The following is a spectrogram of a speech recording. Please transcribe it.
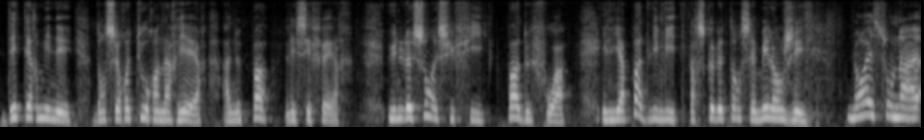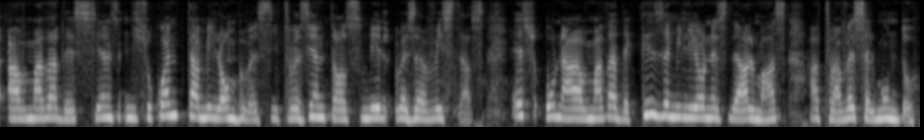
déterminée dans ce retour en arrière à ne pas laisser faire. Une leçon a suffi, pas deux fois. Il n'y a pas de limite parce que le temps s'est mélangé. No es una armada de 100 ni 50 mil hombres y 300 mil reservistas. Es una armada de 15 millones de almas a través del mundo,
